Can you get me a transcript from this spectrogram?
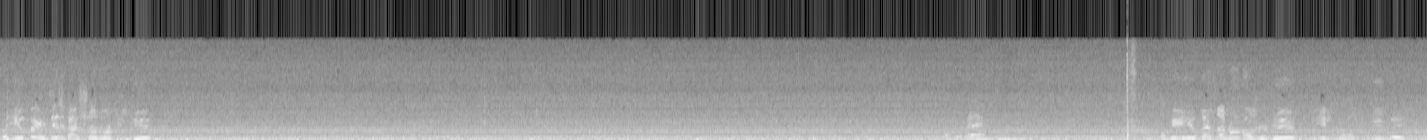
but you guys just got so much do. Okay. Okay, you guys, I don't know what to do. You to know what to do.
